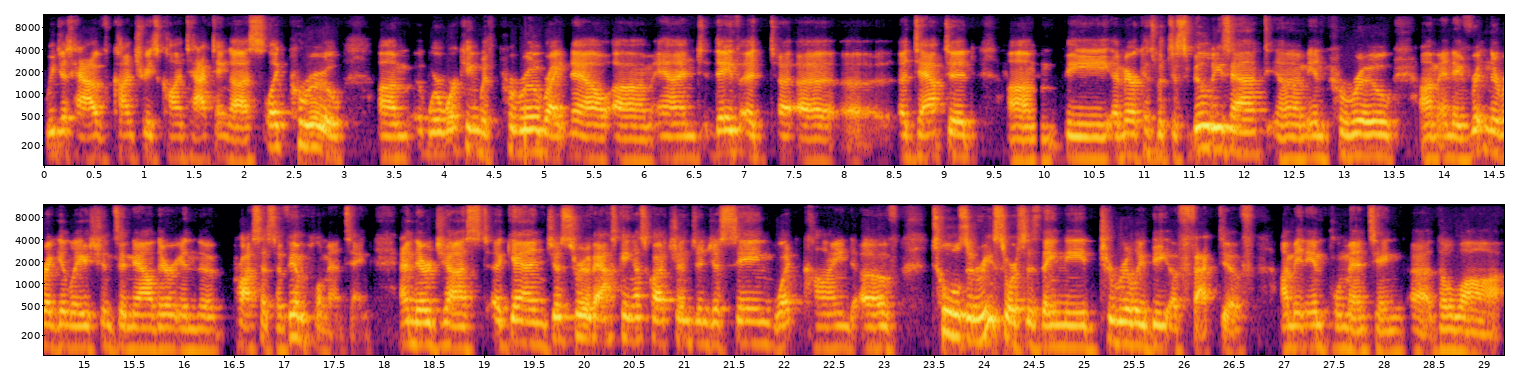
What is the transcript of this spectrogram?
we just have countries contacting us, like Peru. Um, we're working with Peru right now, um, and they've ad uh, uh, uh, adapted um, the Americans with Disabilities Act um, in Peru, um, and they've written the regulations, and now they're in the process of implementing. And they're just, again, just sort of asking us questions and just seeing what kind of tools and resources they need to really be effective in implementing uh, the law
